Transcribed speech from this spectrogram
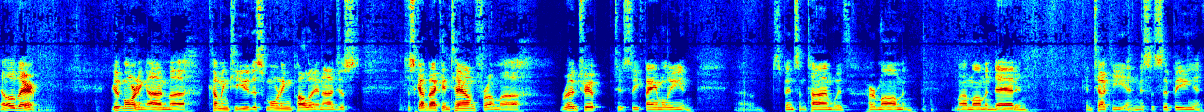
Hello there. Good morning. I'm uh, coming to you this morning. Paula and I just just got back in town from a road trip to see family and uh, spend some time with her mom and my mom and dad in Kentucky and Mississippi, and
